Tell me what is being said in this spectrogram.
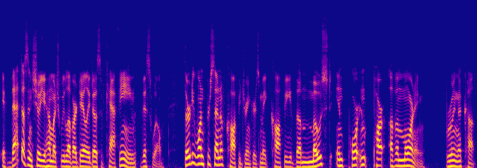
If that doesn't show you how much we love our daily dose of caffeine, this will. 31% of coffee drinkers make coffee the most important part of a morning, brewing a cup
